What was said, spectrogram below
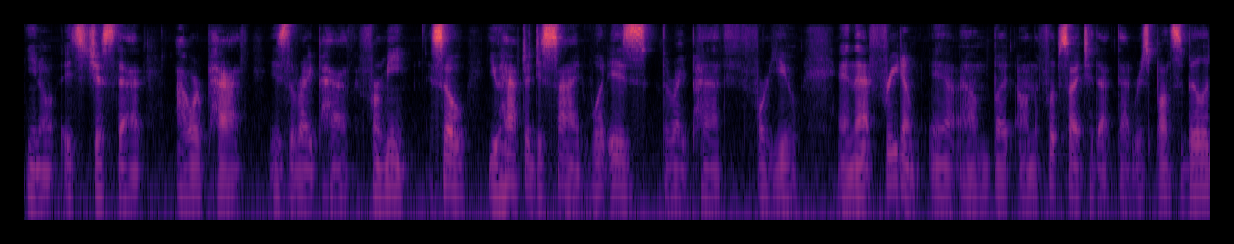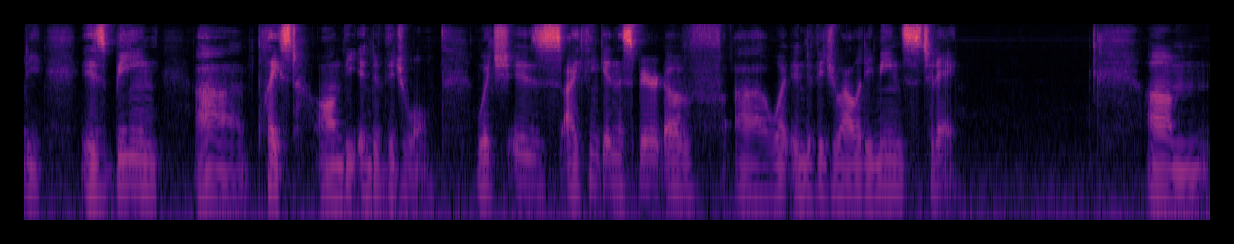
You know, it's just that our path is the right path for me. So you have to decide what is the right path for you, and that freedom. Um, but on the flip side to that, that responsibility is being uh, placed on the individual, which is, I think, in the spirit of uh, what individuality means today. Um,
